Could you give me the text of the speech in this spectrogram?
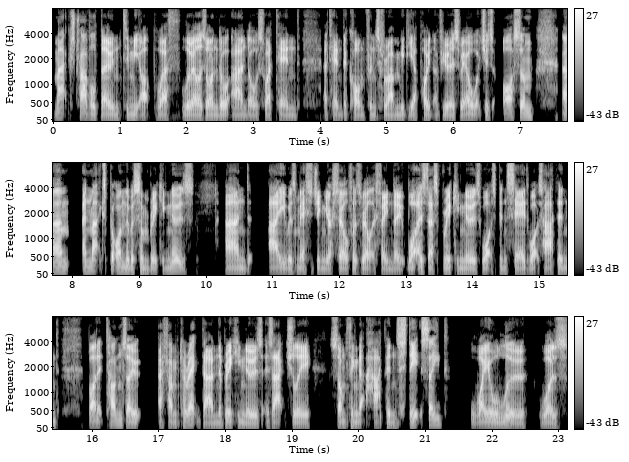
Max travelled down to meet up with Lou Elizondo and also attend attend the conference from a media point of view as well, which is awesome. Um, and Max put on there was some breaking news, and I was messaging yourself as well to find out what is this breaking news, what's been said, what's happened. But it turns out, if I'm correct, Dan, the breaking news is actually something that happened stateside while Lou was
